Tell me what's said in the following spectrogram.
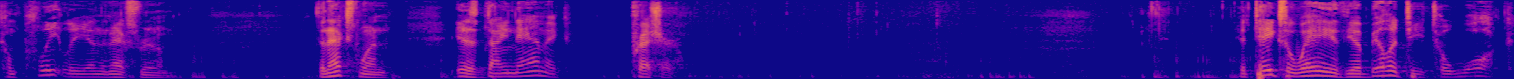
completely in the next room. The next one is dynamic pressure. It takes away the ability to walk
